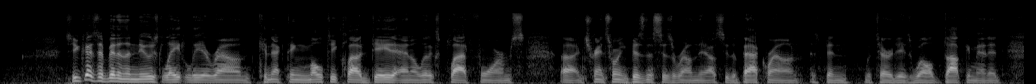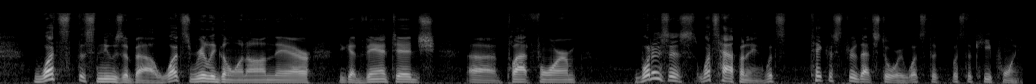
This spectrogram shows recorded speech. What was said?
So you guys have been in the news lately around connecting multi-cloud data analytics platforms uh, and transforming businesses around there. Obviously the background has been with Teradata as well documented. What's this news about? What's really going on there? You got Vantage uh, platform. What is this, what's happening? Let's take us through that story. What's the, what's the key point?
